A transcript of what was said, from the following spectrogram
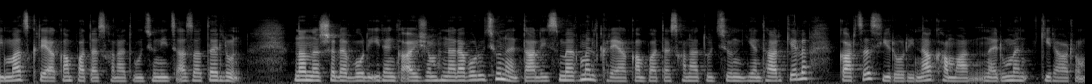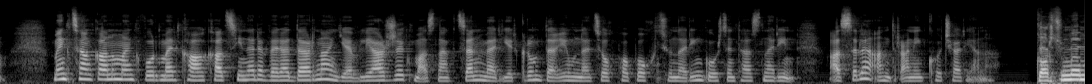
դիմաց քրեական պատասխանատվությունից ազատելուն։ Նա նշել է, որ իրենք այժմ հնարավորություն են տալիս մեղմել քրեական պատասխանատվություն ենթարկելը, կարծես յուրօրինակ համարներում են կիրառում։ Մենք ցանկանում ենք, որ մեր քաղաքացիները վերադառնան եւ լիարժեք մասնակցեն մեր երկրում տեղի ունեցող փոփոխություններին գործընթացներին, ասել է Անդրանիկ Քոչարյանը։ Կարծում եմ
